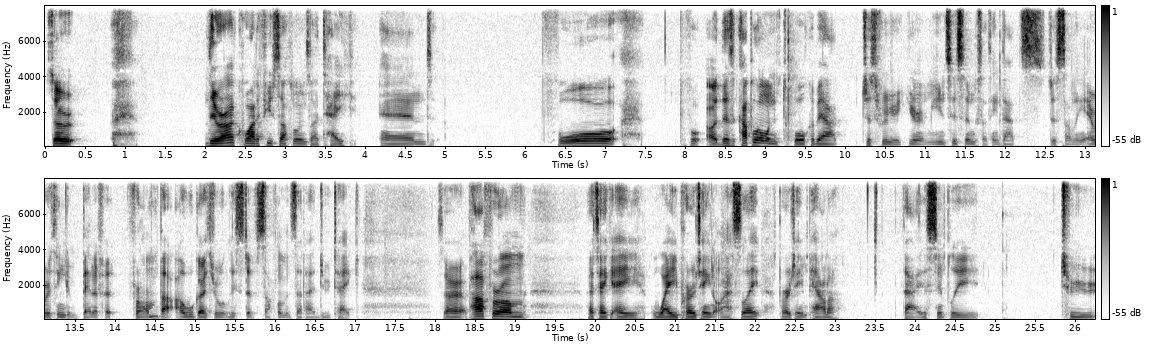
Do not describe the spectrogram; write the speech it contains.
so there are quite a few supplements I take, and for, for uh, there's a couple I want to talk about just for your, your immune system because I think that's just something everything can benefit from. But I will go through a list of supplements that I do take. So apart from I take a whey protein isolate, protein powder. That is simply to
